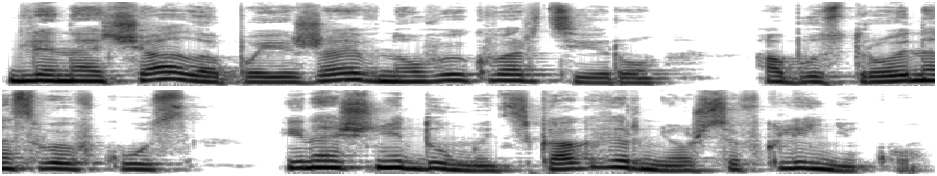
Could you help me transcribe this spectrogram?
Для начала поезжай в новую квартиру, обустрой на свой вкус и начни думать, как вернешься в клинику.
